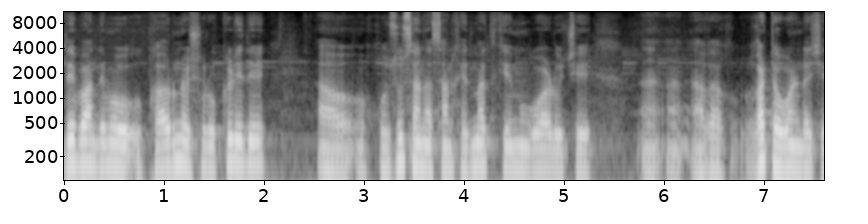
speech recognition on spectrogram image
دې باندې مو کارونه شروع کړي دي او خصوصا اسان خدمت کې موږ غواړو چې هغه غټه ونډه چې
